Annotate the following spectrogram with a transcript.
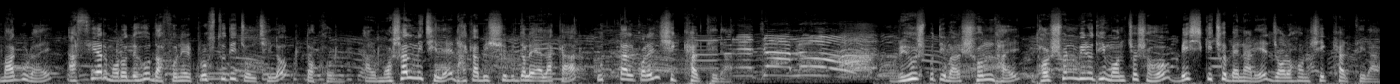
মাগুরায় আসিয়ার মরদেহ দাফনের প্রস্তুতি চলছিল তখন, আর মশাল মিছিলে ঢাকা বিশ্ববিদ্যালয় এলাকা উত্তাল করেন শিক্ষার্থীরা। বৃহস্পতিবার সন্ধ্যায় ধর্ষণ বিরোধী মঞ্চ সহ বেশ কিছু ব্যানারে জড়ো হন শিক্ষার্থীরা।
